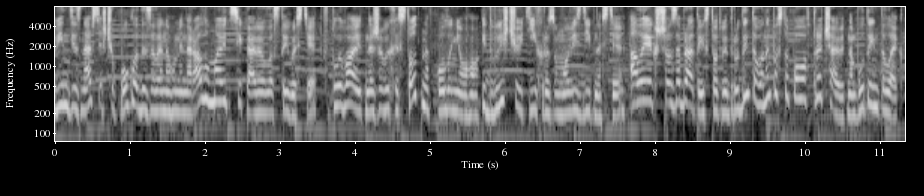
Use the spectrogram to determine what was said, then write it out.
Він дізнався, що поклади зеленого мінералу мають цікаві властивості, впливають на живих істот навколо нього, підвищують їх розумові здібності. Але якщо забрати істот від руди, то вони поступово втрачають набутий інтелект.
